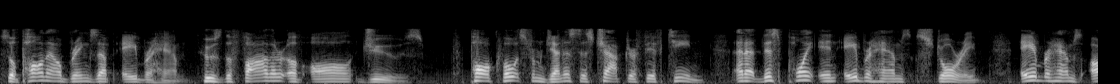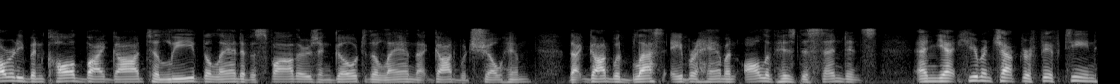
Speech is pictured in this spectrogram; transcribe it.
So Paul now brings up Abraham, who's the father of all Jews. Paul quotes from Genesis chapter 15, and at this point in Abraham's story, Abraham's already been called by God to leave the land of his fathers and go to the land that God would show him, that God would bless Abraham and all of his descendants. And yet, here in chapter 15,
